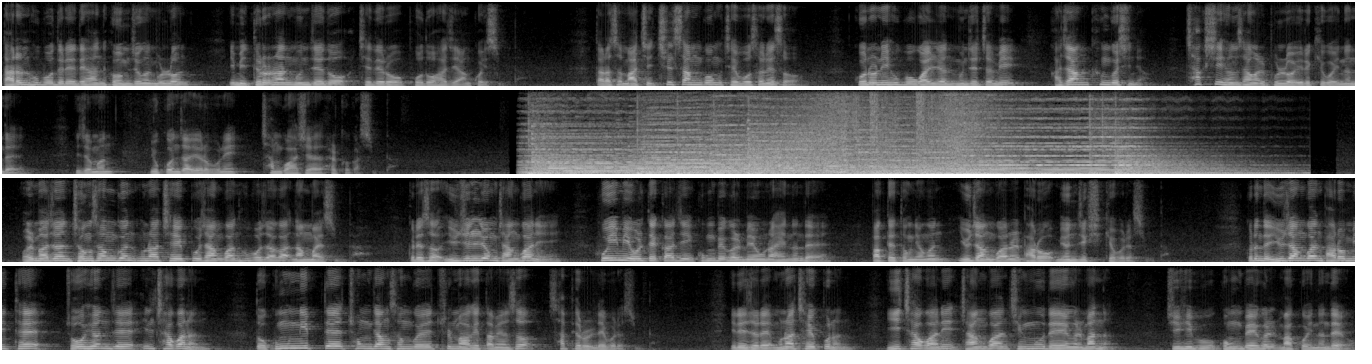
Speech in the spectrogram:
다른 후보들에 대한 검증은 물론 이미 드러난 문제도 제대로 보도하지 않고 있습니다. 따라서 마치 730 재보선에서 권은희 후보 관련 문제점이 가장 큰 것이냐 착시 현상을 불러일으키고 있는데 이 점은 유권자 여러분이 참고하셔야 할 것 같습니다. 얼마 전 정성근 문화체육부 장관 후보자가 낙마했습니다. 그래서 유진룡 장관이 후임이 올 때까지 공백을 메우나 했는데 박 대통령은 유 장관을 바로 면직시켜 버렸습니다. 그런데 유 장관 바로 밑에 조현재 1차관은 또 국립대 총장 선거에 출마하겠다면서 사표를 내버렸습니다. 이래저래 문화체육부는 2차관이 장관 직무대행을 맡는 지휘부 공백을 맡고 있는데요.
